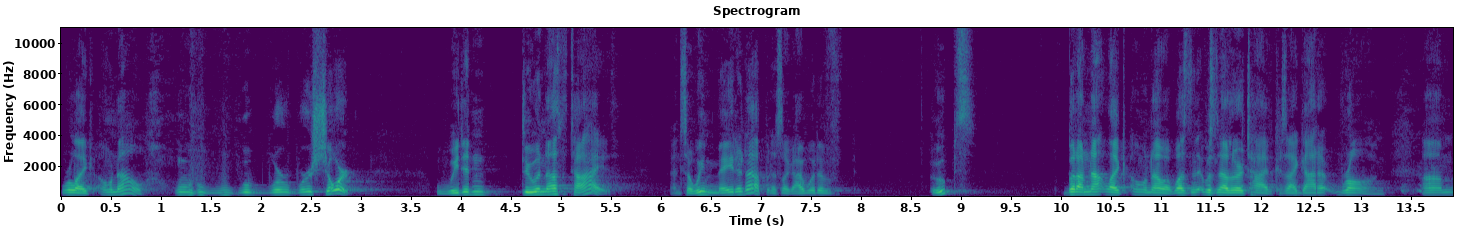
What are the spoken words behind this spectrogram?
we're like, oh no, we're, we're short. We didn't do enough tithe. And so we made it up. And it's like, I would have, oops. But I'm not like, oh no, it wasn't, it was another tithe because I got it wrong. Um,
